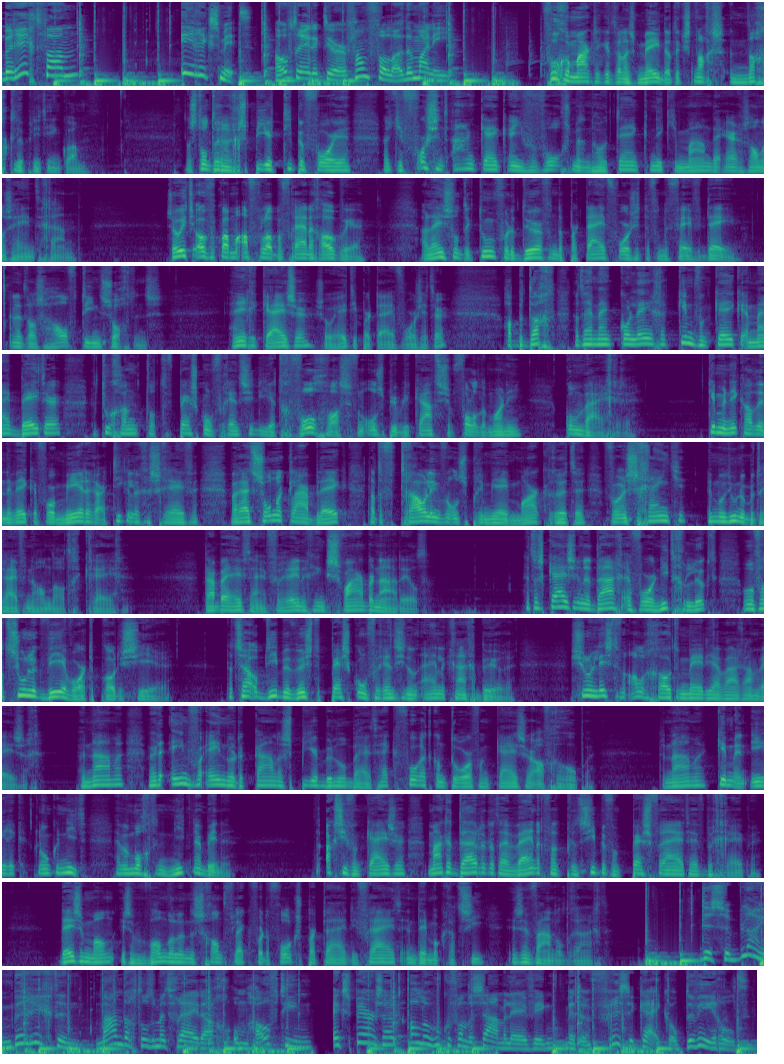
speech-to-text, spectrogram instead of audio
Bericht van Erik Smit, hoofdredacteur van Follow the Money. Vroeger maakte ik het wel eens mee dat ik s'nachts een nachtclub niet inkwam. Dan stond er een gespierd type voor je dat je forsend aankeek en je vervolgens met een hotain knikje maande ergens anders heen te gaan. Zoiets overkwam me afgelopen vrijdag ook weer. Alleen stond ik toen voor de deur van de partijvoorzitter van de VVD. En het was half tien ochtends. Henry Keizer, zo heet die partijvoorzitter, had bedacht dat hij mijn collega Kim van Keken en mij beter de toegang tot de persconferentie, die het gevolg was van onze publicaties op Follow the Money, kon weigeren. Kim en ik hadden in de weken voor meerdere artikelen geschreven waaruit zonneklaar bleek dat de vertrouweling van onze premier Mark Rutte voor een schijntje een miljoenenbedrijf in de handen had gekregen. Daarbij heeft hij een vereniging zwaar benadeeld. Het was Keizer in de dagen ervoor niet gelukt om een fatsoenlijk weerwoord te produceren. Dat zou op die bewuste persconferentie dan eindelijk gaan gebeuren. Journalisten van alle grote media waren aanwezig. Hun namen werden één voor één door de kale spierbundel bij het hek voor het kantoor van Keizer afgeroepen. De namen Kim en Erik klonken niet en we mochten niet naar binnen. De actie van Keizer maakte duidelijk dat hij weinig van het principe van persvrijheid heeft begrepen. Deze man is een wandelende schandvlek voor de Volkspartij die vrijheid en democratie in zijn vaandel draagt. De Sublime Berichten. Maandag tot en met vrijdag om half tien. Experts uit alle hoeken van de samenleving met een frisse kijk op de wereld.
